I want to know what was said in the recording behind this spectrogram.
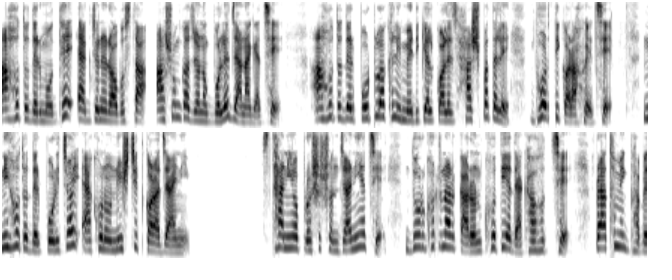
আহতদের মধ্যে একজনের অবস্থা আশঙ্কাজনক বলে জানা গেছে। আহতদের পটুয়াখালী মেডিকেল কলেজ হাসপাতালে ভর্তি করা হয়েছে। নিহতদের পরিচয় এখনও নিশ্চিত করা যায়নি। স্থানীয় প্রশাসন জানিয়েছে, দুর্ঘটনার কারণ খতিয়ে দেখা হচ্ছে। প্রাথমিকভাবে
